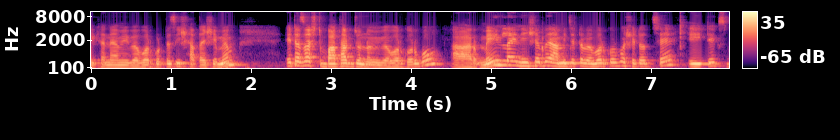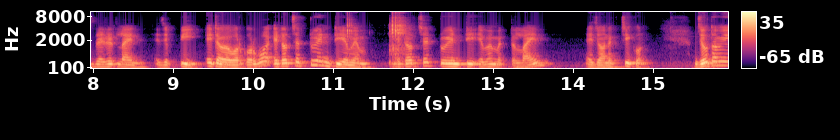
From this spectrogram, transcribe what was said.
এইখানে আমি ব্যবহার করতেছি সাতাশ এমএম এটা জাস্ট বাঁধার জন্য আমি ব্যবহার করব। আর মেইন লাইন হিসেবে আমি যেটা ব্যবহার করব সেটা হচ্ছে এইটেক্স ব্রেডেড লাইন এই যে পি এটা ব্যবহার করব। এটা হচ্ছে টোয়েন্টি এমএম এটা হচ্ছে টোয়েন্টি এমএম একটা লাইন এই যে অনেক চিকন। যেহেতু আমি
